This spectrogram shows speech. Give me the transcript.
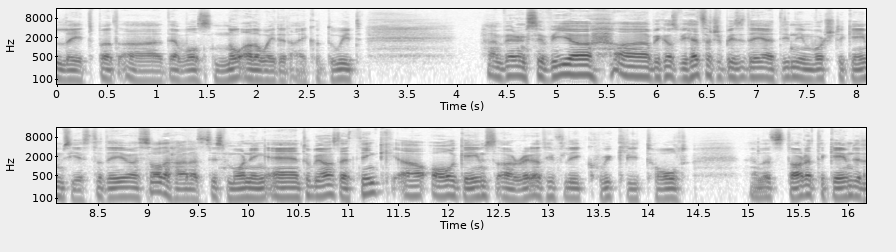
late, but uh, there was no other way that I could do it. I'm wearing Sevilla uh, because we had such a busy day. I didn't even watch the games yesterday. I saw the highlights this morning, and to be honest, I think uh, all games are relatively quickly told. And let's start at the game that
